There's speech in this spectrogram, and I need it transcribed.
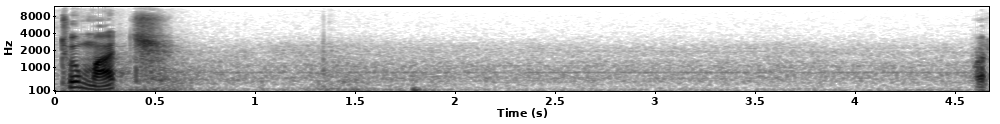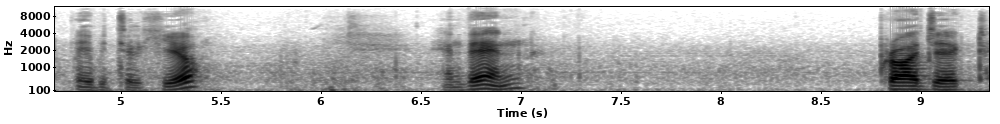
too much, but maybe till here. And then project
